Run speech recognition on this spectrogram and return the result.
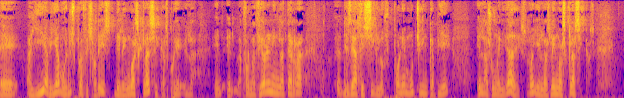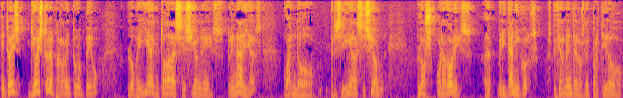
eh, allí había buenos profesores de lenguas clásicas, porque la, formación en Inglaterra, eh, desde hace siglos, pone mucho hincapié en las humanidades y en las lenguas clásicas. Entonces, yo esto en el Parlamento Europeo lo veía en todas las sesiones plenarias, cuando presidía la sesión, los oradores eh, británicos, especialmente los del Partido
